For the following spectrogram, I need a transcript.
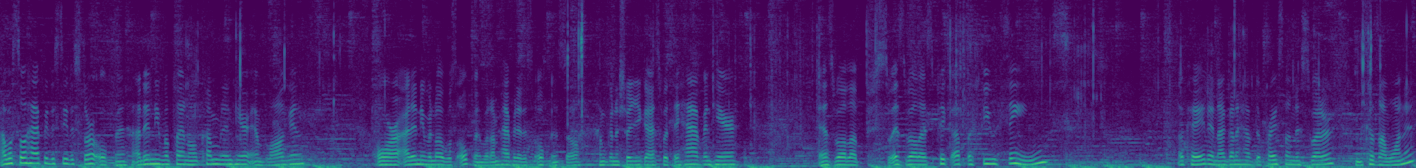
I was so happy to see the store open. I didn't even plan on coming in here and vlogging or I didn't even know it was open but I'm happy that it's open. So I'm gonna show you guys what they have in here as well as as well as pick up a few things. Okay they're not gonna have the price on this sweater because I want it.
